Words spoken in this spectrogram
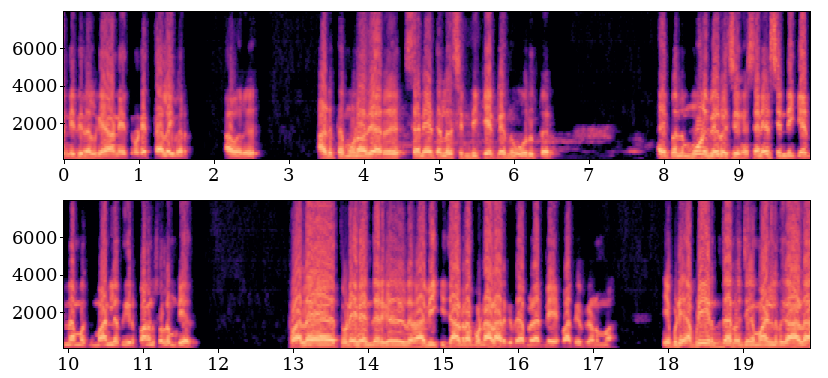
நிதி நல்கை ஆணையத்தினுடைய தலைவர் அவரு. அடுத்த மூணாவது யாரு? செனேட் அல்லது சிண்டிகேட்ல இருந்து ஒருத்தர். இப்ப இந்த மூணு பேர் வச்சுக்கோங்க. செனேட் சிண்டிகேட் நமக்கு மாநிலத்துக்கு இருப்பாங்கன்னு சொல்ல முடியாது. பல துணைவேந்தர்கள் ரவிக்கு ஜால்ரா போட்ட ஆளா இருக்குது தமிழ்நாட்டிலே பாத்துக்கிட்டு இருக்கணுமா எப்படி அப்படியே இருந்துட்டாருன்னு வச்சுங்க மாநிலத்துக்கு ஆளா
